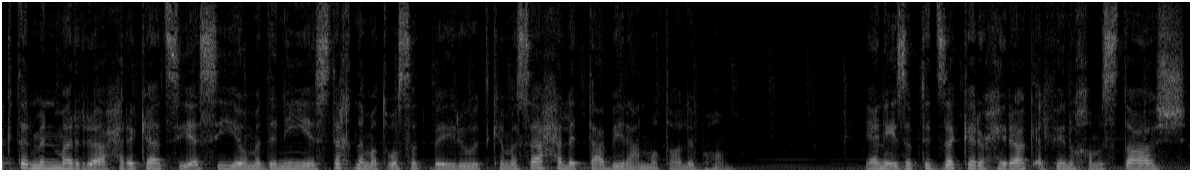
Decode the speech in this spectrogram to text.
أكثر من مرة حركات سياسية ومدنية استخدمت وسط بيروت كمساحة للتعبير عن مطالبهم. يعني إذا بتتذكروا حراك 2015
